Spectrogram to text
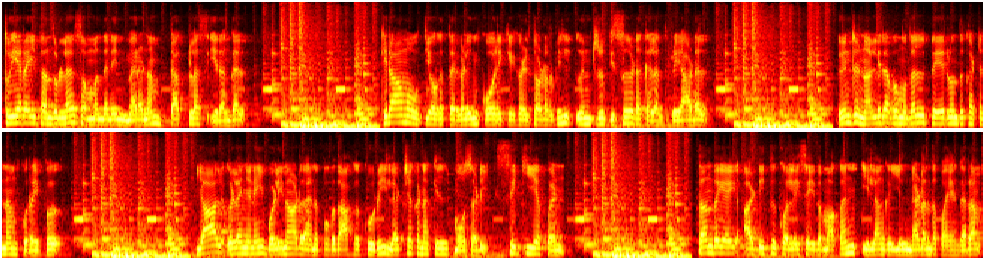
துயரை தந்துள்ள சம்பந்தனின் மரணம் டக்ளஸ் இரங்கல். கிராம உத்தியோகத்தர்களின் கோரிக்கைகள் தொடர்பில் இன்று விசேட கலந்துரையாடல். இன்று நள்ளிரவு முதல் பேருந்து கட்டணம் குறைப்பு. யாழ் இளைஞனை வெளிநாடு அனுப்புவதாக கூறி லட்சக்கணக்கில் மோசடி. சிக்கிய பெண். தந்தையை அடித்து கொலை செய்த மகன் இலங்கையில் நடந்த பயங்கரம்.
